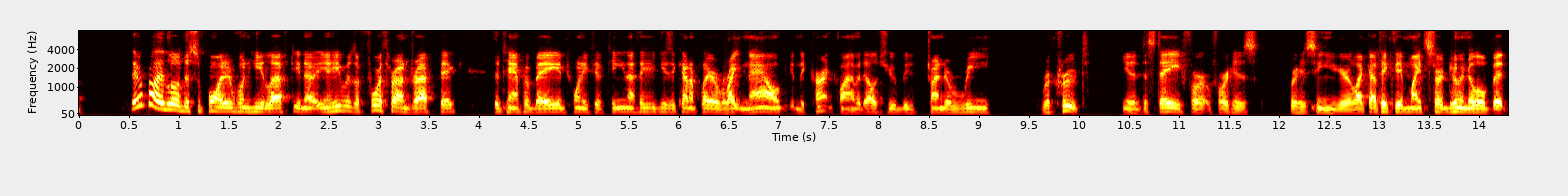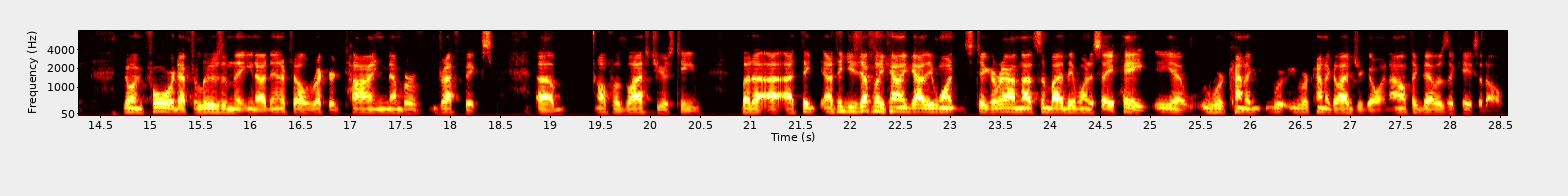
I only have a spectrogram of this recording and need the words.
they were probably a little disappointed when he left. You know, you know, he was a fourth round draft pick to Tampa Bay in 2015. I think he's the kind of player right now in the current climate LSU would be trying to re-recruit, you know, to stay for for his for his senior year. Like I think they might start doing a little bit going forward after losing the you know the NFL record tying number of draft picks uh, off of last year's team. But I, I, think I think he's definitely kind of guy they want to stick around, not somebody they want to say, hey, you know, we're kind of we're, we're kind of glad you're going. I don't think that was the case at all.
